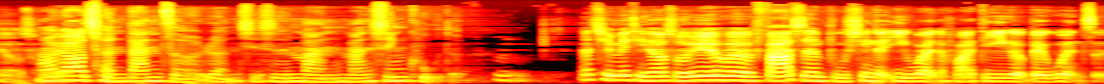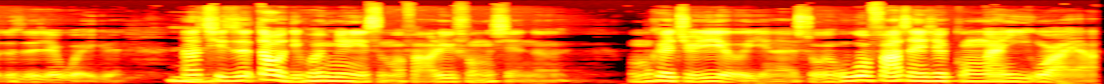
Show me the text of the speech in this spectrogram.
然后又要承担责任，其实蛮蛮辛苦的。嗯，那前面提到说，因为会发生不幸的意外的话，第一个被问责就是这些委员。那其实到底会面临什么法律风险呢？我们可以举例而言来说，如果发生一些公安意外啊，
